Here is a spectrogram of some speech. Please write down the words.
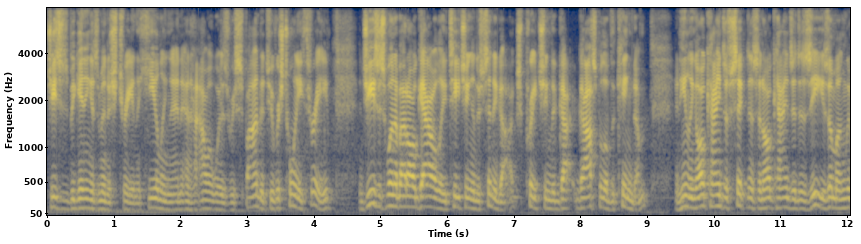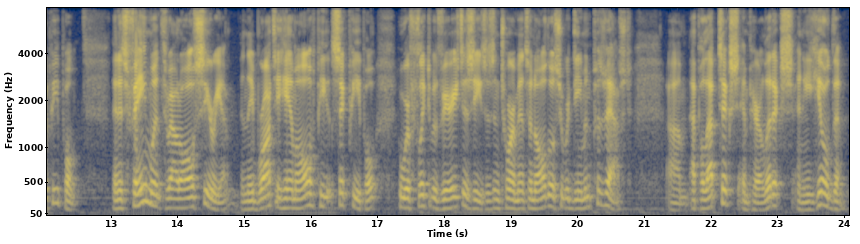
Jesus beginning his ministry and the healing and, and how it was responded to. Verse 23 Jesus went about all Galilee, teaching in the synagogues, preaching the gospel of the kingdom, and healing all kinds of sickness and all kinds of disease among the people. And his fame went throughout all Syria, and they brought to him all sick people who were afflicted with various diseases and torments, and all those who were demon possessed, um, epileptics and paralytics, and he healed them.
